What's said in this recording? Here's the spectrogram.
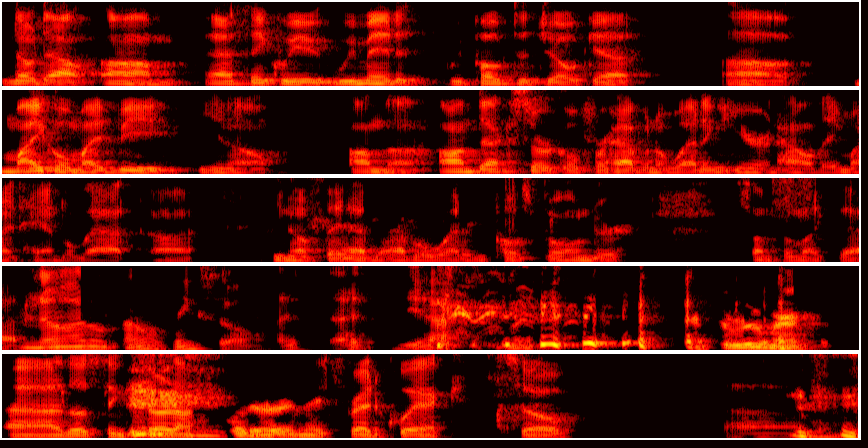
No doubt. Um, and I think we we made it. We poked a joke at uh, Michael might be you know on the on deck circle for having a wedding here and how they might handle that. Uh, you know if they had to have a wedding postponed or something like that. No, I don't. I don't think so. I, I, yeah, that's a rumor. Uh, those things start on Twitter and they spread quick. So um,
